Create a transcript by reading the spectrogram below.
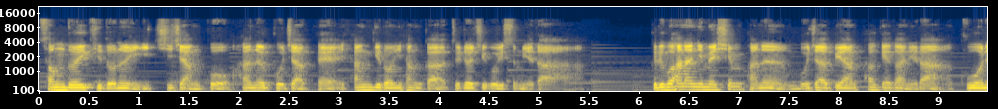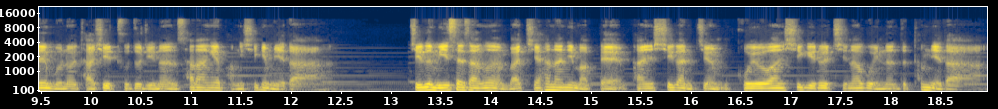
성도의 기도는 잊히지 않고 하늘 보좌 앞에 향기로운 향가 드려지고 있습니다. 그리고 하나님의 심판은 무자비한 파괴가 아니라 구원의 문을 다시 두드리는 사랑의 방식입니다. 지금 이 세상은 마치 하나님 앞에 반 시간쯤 고요한 시기를 지나고 있는 듯 합니다.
